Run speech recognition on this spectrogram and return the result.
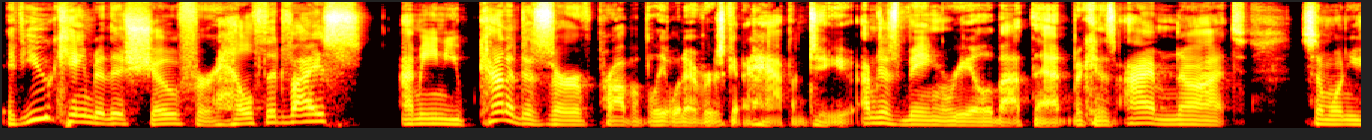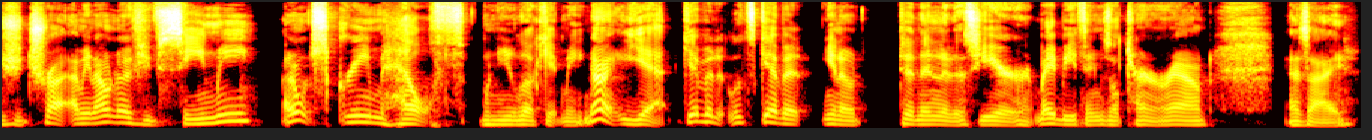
If you came to this show for health advice, I mean, you kind of deserve probably whatever is going to happen to you. I'm just being real about that because I'm not someone you should try. I mean, I don't know if you've seen me. I don't scream health when you look at me. Not yet. Give it, let's give it, you know, to the end of this year. Maybe things will turn around as I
